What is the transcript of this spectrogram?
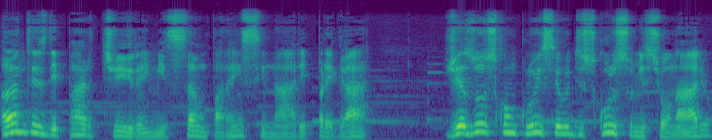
antes de partir em missão para ensinar e pregar, Jesus conclui seu discurso missionário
